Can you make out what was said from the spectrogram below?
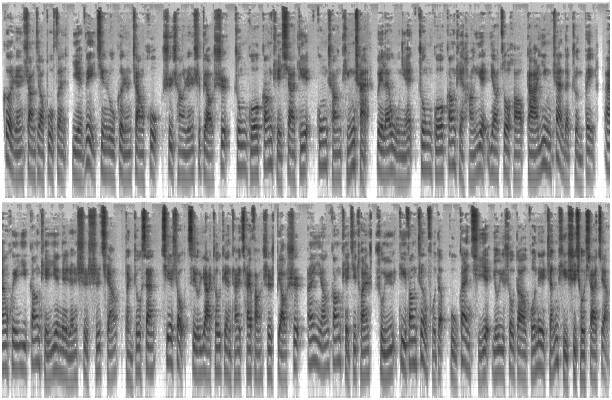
个人上交部分也未进入个人账户。市场人士表示，中国钢铁下跌，工厂停产，未来五年中国钢铁行业要做好打硬战的准备。安徽一钢铁业内人士石强本周三接受自由亚洲电台。采访时表示，安阳钢铁集团属于地方政府的骨干企业，由于受到国内整体需求下降，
